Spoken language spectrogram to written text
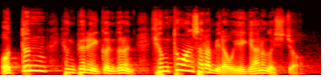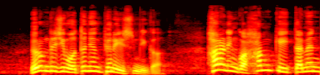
어떤 형편에 있건 그는 형통한 사람이라고 얘기하는 것이죠. 여러분들이 지금 어떤 형편에 있습니까? 하나님과 함께 있다면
